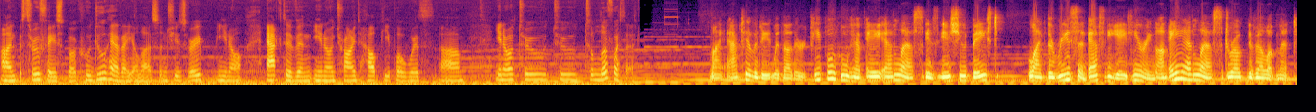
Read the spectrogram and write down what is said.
on, through Facebook who do have ALS and she's very, you know, active in, you know, in trying to help people with, um, you know, to, to, to live with it. My activity with other people who have ALS is issue-based like the recent FDA hearing on ALS drug development.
